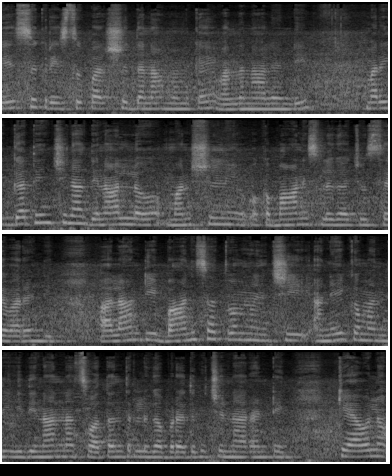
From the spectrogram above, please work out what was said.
యేసుక్రీస్తు పరిశుద్ధ నామముకై వందనాలండి. మరి గతించిన దినాల్లో మనుషుల్ని ఒక బానిసలుగా చూసేవారండి. అలాంటి బానిసత్వం నుంచి అనేక మంది ఈ దినాన్న స్వతంత్రులుగా బ్రతుకుచున్నారంటే కేవలం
